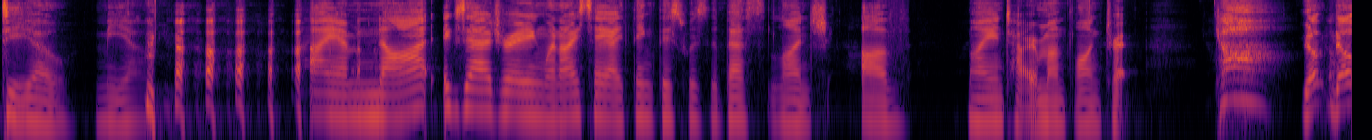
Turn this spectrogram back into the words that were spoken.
Dio mio? I am not exaggerating when I say I think this was the best lunch of my entire month long trip. No, no,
